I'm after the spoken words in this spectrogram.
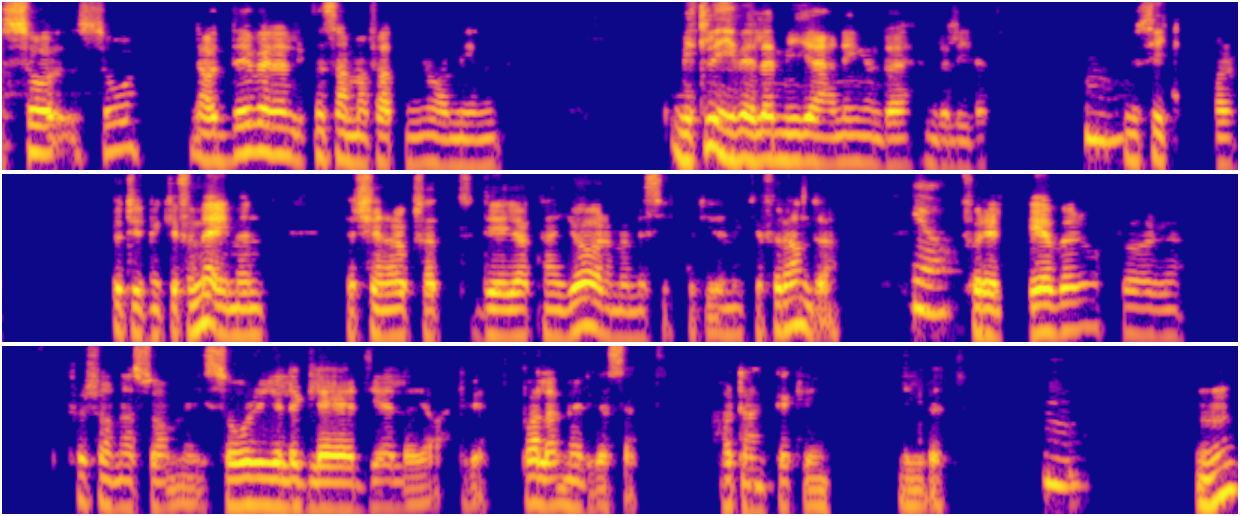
så, så, ja, det är väl en liten sammanfattning av min, mitt liv eller min gärning under, under livet. Musik har betytt mycket för mig, men jag känner också att det jag kan göra med musik betyder mycket för andra. Ja. För elever och för, för sådana som i sorg eller glädje eller ja, du vet, på alla möjliga sätt har tankar kring livet. Mm. Mm.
